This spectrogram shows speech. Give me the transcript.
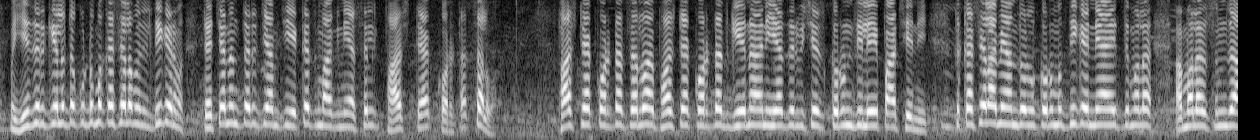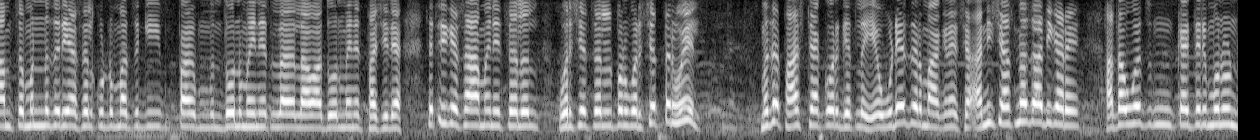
मग हे जर केलं तर कुटुंब कशाला म्हणेल? ठीक आहे ना मग. त्याच्यानंतरची आमची एकच मागणी असेल फास्ट टॅग कोर्टात चालवा. फास्ट टॅग कोर्टात चालवा फास्ट टॅग कोर्टात घेणं आणि ह्या जर विशेष करून दिले पाच यांनी तर कशाला आम्ही आंदोलन करू? मग ठीक आहे न्याय ते मला आम्हाला समजा आमचं म्हणणं जरी असेल कुटुंबाचं की पा दोन महिन्यात ला लावा दोन महिन्यात फाशी द्या तर ठीक आहे सहा महिने चालेल वर्ष चालेल पण वर्षात तर होईल. मग जर फास्ट टॅगवर घेतलं एवढ्या जर मागण्या शा- आणि शासनाचा अधिकार आहे. आता उगाच काहीतरी म्हणून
